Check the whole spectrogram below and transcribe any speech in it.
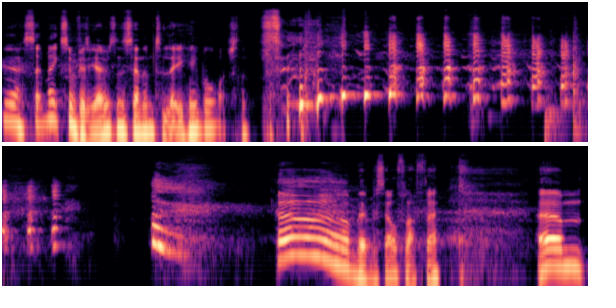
yeah, so make some videos and send them to Lee. He will watch them. made myself laugh there. Um,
